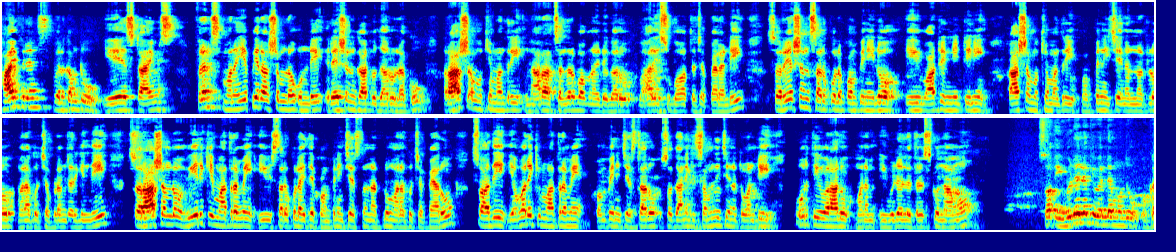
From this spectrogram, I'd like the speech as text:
Hi friends welcome to AS Times friends మన ఏపీ రాష్ట్రంలో ఉండే రేషన్ కార్డుదారులకు రాష్ట్ర ముఖ్యమంత్రి నారా చంద్రబాబు నాయుడు గారు భారీ శుభవార్త చెప్పారండి. సో రేషన్ సరుకుల పంపిణీలో ఈ వాటిన్నింటిని రాష్ట్ర ముఖ్యమంత్రి పంపిణీ చేయనున్నట్లు మనకు చెప్పడం జరిగింది. సో రాష్ట్రంలో వీరికి మాత్రమే ఈ సరుకులు అయితే పంపిణీ చేస్తున్నట్లు మనకు చెప్పారు. సో అది ఎవరికి మాత్రమే పంపిణీ చేస్తారు? సో దానికి సంబంధించినటువంటి పూర్తి వివరాలు మనం ఈ వీడియోలో తెలుసుకుందాము. సో ఈ వీడియోలోకి వెళ్ళే ముందు ఒక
